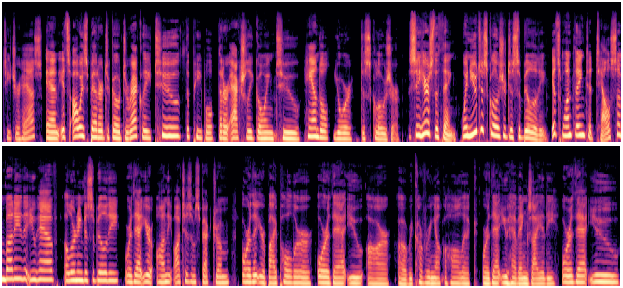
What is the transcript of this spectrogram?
teacher has. And it's always better to go directly to the people that are actually going to handle your disclosure. See, here's the thing. When you disclose your disability, it's one thing to tell somebody that you have a learning disability or that you're on the autism spectrum or that you're bipolar or that you are a recovering alcoholic or that you have anxiety or that you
